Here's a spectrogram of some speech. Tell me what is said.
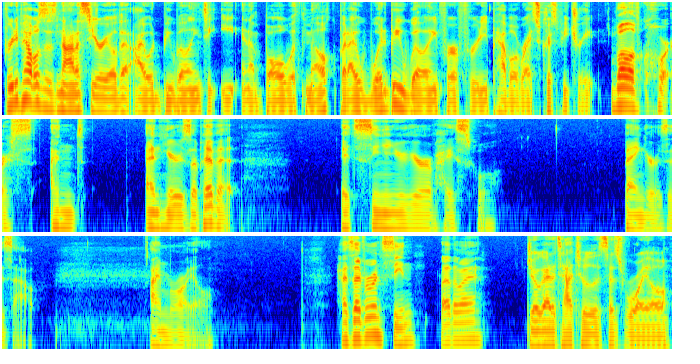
Fruity Pebbles is not a cereal that I would be willing to eat in a bowl with milk, but I would be willing for a Fruity Pebble Rice Krispie treat. Well, of course. And and here's a pivot. It's senior year of high school. Bangerz is out. I'm royal. Has everyone seen, by the way? Joe got a tattoo that says Royal.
